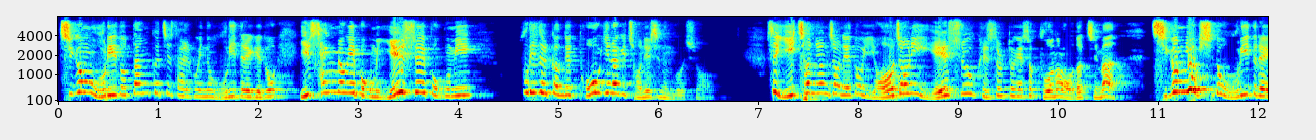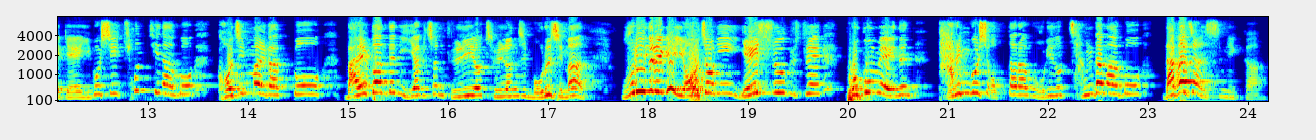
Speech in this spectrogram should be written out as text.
지금 우리도 땅 끝에 살고 있는 우리들에게도 이 생명의 복음이 예수의 복음이 우리들 가운데 동일하게 전해지는 거죠. 그래서 2000년 전에도 여전히 예수 그리스도를 통해서 구원을 얻었지만 지금 역시도 우리들에게 이것이 촌티나고 거짓말 같고 말도 안 되는 이야기처럼 들리어 들렸는지 모르지만 우리들에게 여전히 예수 그리스도의 복음 외에는 다른 것이 없다라고 우리도 장담하고 나가지 않습니까?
